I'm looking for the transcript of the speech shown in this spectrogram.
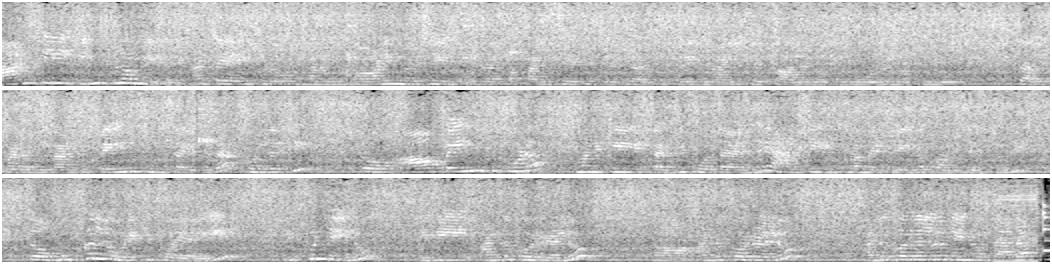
యాంటీ ఇన్ఫ్లమేటరీ అంటే ఇప్పుడు మనం మార్నింగ్ నుంచి ఈవినింగ్ దాకా పని చేసి చేసి అలసిపోయి నైట్ కాళ్ళ నొప్పులు ఒళ్ళు నొప్పులు తలపడం లాంటి పెయిన్స్ ఉంటాయి కదా కొందరికి. సో ఆ పెయిన్స్ కూడా మనకి తగ్గిపోతాయండి యాంటీ ఇన్ఫ్లమేటరీగా పనిచేస్తుంది. సో ముక్కలు ఉడికిపోయాయి. ఇప్పుడు నేను ఇది అండుకొర్రలు అండుకొర్రలు. అండుకొర్రలు నేను దాదాపు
